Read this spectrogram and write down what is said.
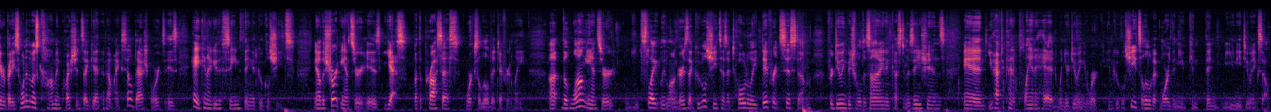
Everybody, so one of the most common questions I get about my Excel dashboards is, hey, can I do the same thing at Google Sheets? Now the short answer is yes, but the process works a little bit differently. Uh, the long answer, slightly longer, is that Google Sheets has a totally different system for doing visual design and customizations, and you have to kind of plan ahead when you're doing your work in Google Sheets a little bit more than you can than you need to in Excel.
